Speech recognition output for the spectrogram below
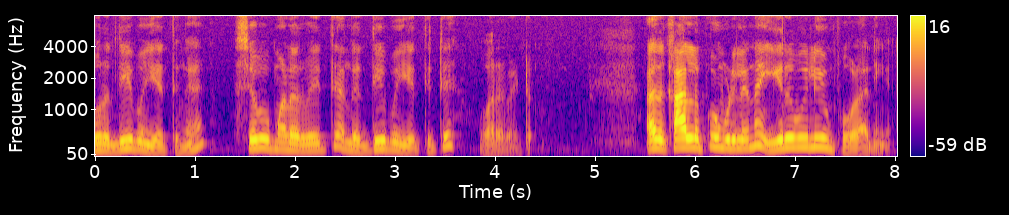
ஒரு தீபம் ஏற்றுங்க சிவ மலர் வைத்து அங்கே தீபம் ஏற்றிட்டு வர வேண்டும். அது காலைல போக முடியலன்னா இரவுலேயும் போகலாம் நீங்கள்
